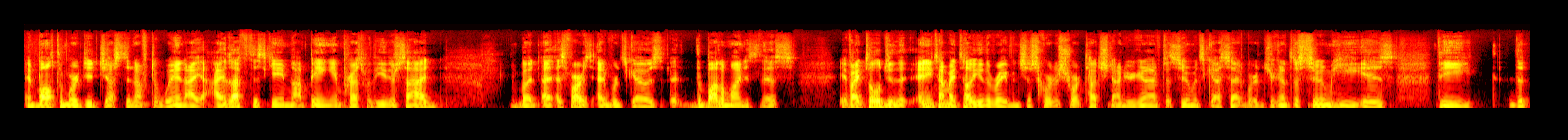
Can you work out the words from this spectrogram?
And Baltimore did just enough to win. I, I left this game not being impressed with either side. But uh, as far as Edwards goes, uh, the bottom line is this. If I told you that anytime I tell you the Ravens just scored a short touchdown, you're going to have to assume it's Gus Edwards. You're going to have to assume he is the the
